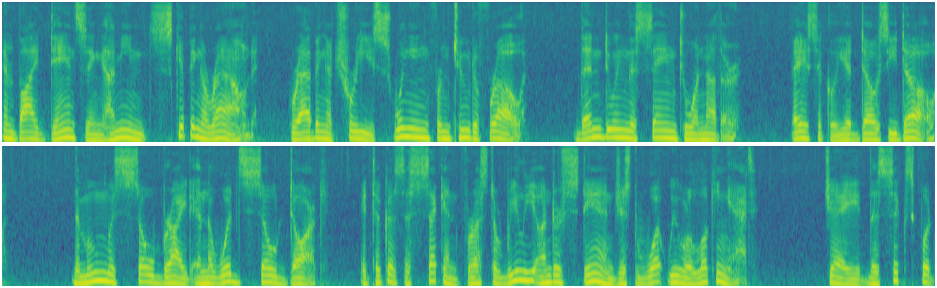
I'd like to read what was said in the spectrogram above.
And by dancing, I mean skipping around, grabbing a tree, swinging from to to fro, then doing the same to another. Basically, a dosey do. The moon was so bright and the woods so dark, it took us a second for us to really understand just what we were looking at. Jay, the six foot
